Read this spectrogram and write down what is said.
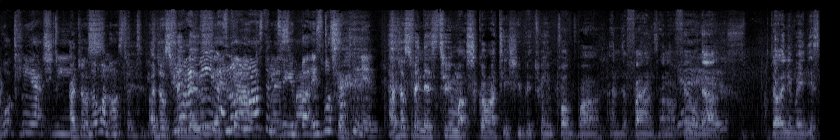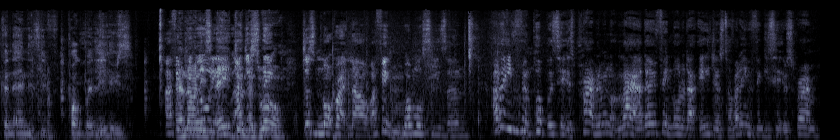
what can you actually? I just, No one asked them to be. I just Do you know what I mean? Like, no one Yeah, asked them bless to, but it's what's happening. I just think there's too much scar tissue between Pogba and the fans, and I feel that the only way this can end is if Pogba leaves. I think And he on will his leave. I just as think well. Just not right now. I think hmm. one more season. I don't even think Pogba's hit his prime. Let me not lie. I don't think all of that agent stuff. I don't even think he's hit his prime.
